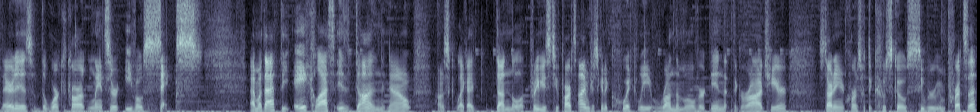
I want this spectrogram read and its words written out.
There it is. The works car Lancer Evo 6. And with that, the A-Class is done. Now, I was, like I done the previous two parts, I'm just going to quickly run them over in the garage here. Starting, of course, with the Cusco Subaru Impreza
